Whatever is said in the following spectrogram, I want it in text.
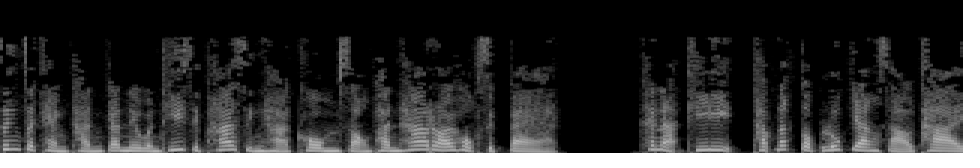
ซึ่งจะแข่งขันกันในวันที่ 15 สิงหาคม 2568 ขณะที่ทัพนักตบลูกยางสาวไทย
